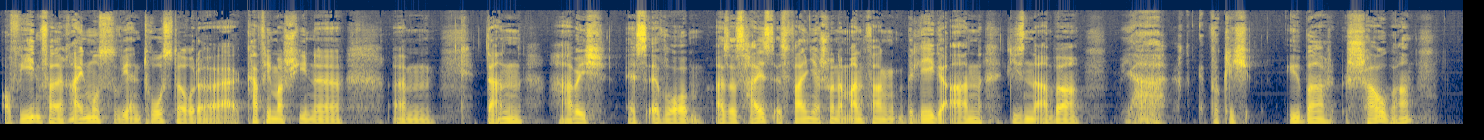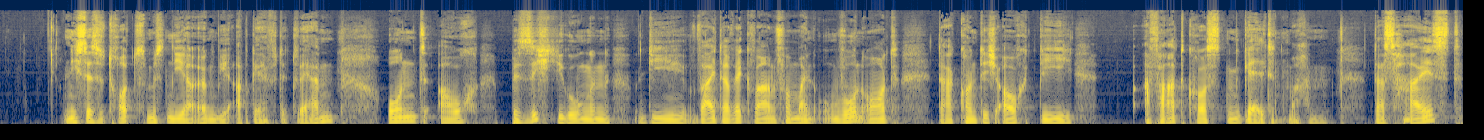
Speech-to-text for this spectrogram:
auf jeden Fall rein muss, so wie ein Toaster oder Kaffeemaschine, ähm, dann habe ich es erworben. Also das heißt, es fallen ja schon am Anfang Belege an, die sind aber ja wirklich überschaubar. Nichtsdestotrotz müssten die ja irgendwie abgeheftet werden und auch Besichtigungen, die weiter weg waren von meinem Wohnort, da konnte ich auch die Fahrtkosten geltend machen. Das heißt,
